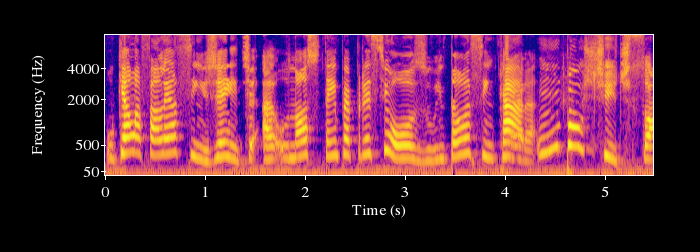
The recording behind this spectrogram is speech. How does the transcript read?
O que ela fala é assim, gente, a, o nosso tempo é precioso. Então, assim, cara. É um post-it só.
